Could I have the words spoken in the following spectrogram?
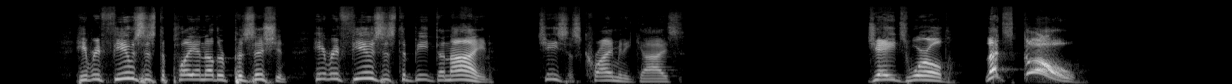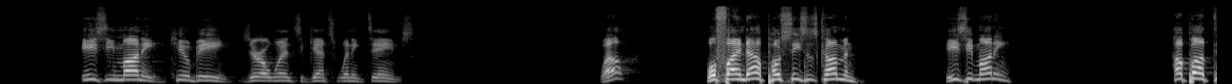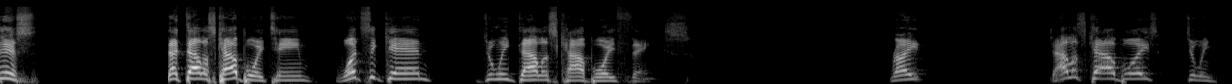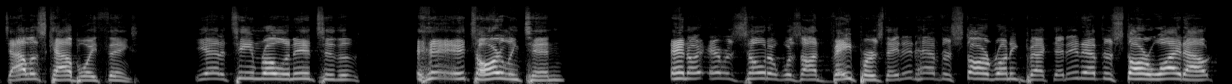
He refuses to play another position. He refuses to be denied. Jesus criminy, guys. Jade's World. Let's go. Easy money, QB, zero wins against winning teams. Well, we'll find out. Postseason's coming. Easy money. How about this? That Dallas Cowboy team, once again, doing Dallas Cowboy things. Right? Dallas Cowboys doing Dallas Cowboy things. You had a team rolling into the into Arlington and uh, Arizona was on vapors. They didn't have their star running back. They didn't have their star wideout.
